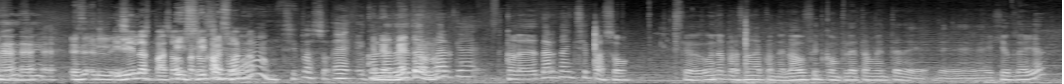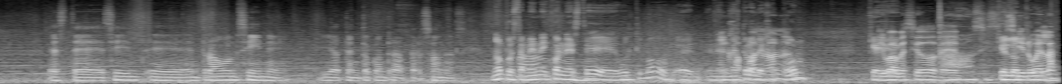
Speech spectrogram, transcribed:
o sea, es el- Y sí las pasó, y pasó sí Japón, pasó. ¿no? Sí pasó. Eh, eh, con, la de metro, Dark ¿no? Knight, con la de Dark Knight sí pasó. Que una persona con el outfit completamente de, de Heath Ledger este, sí eh, entró a un cine y atentó contra personas. No, pues también hay con este último en el En metro de Japón, ¿no? Japón. Que Iba vestido de Ah, sí, sí, que lo- ciruela.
